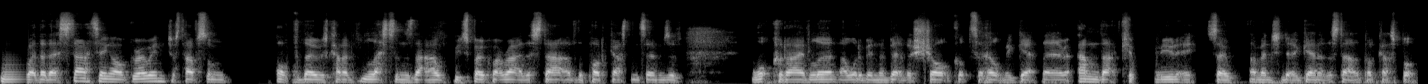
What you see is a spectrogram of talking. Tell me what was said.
whether they're starting or growing, just have some of those kind of lessons that I, we spoke about right at the start of the podcast in terms of what could I have learned that would have been a bit of a shortcut to help me get there and that community. So I mentioned it again at the start of the podcast, but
